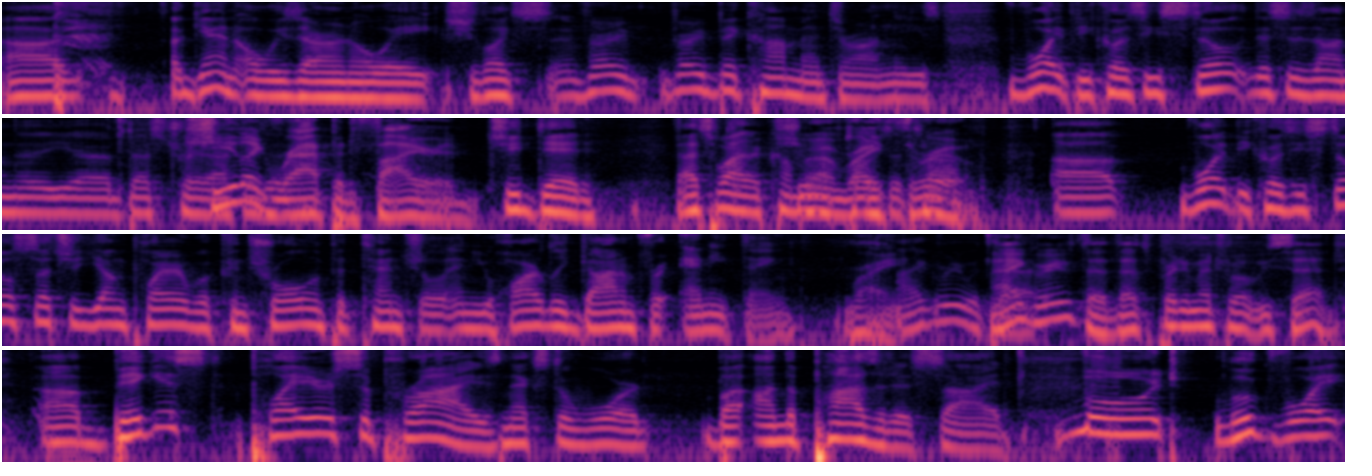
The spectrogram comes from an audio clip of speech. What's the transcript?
Uh, again, always Aaron 08. She likes a very, very big commenter on these. Voit because he's still. This is on the uh, best trade. She like rapid fired. She did. That's why they're coming She went right through. Uh, because he's still such a young player with control and potential, and you hardly got him for anything. Right. I agree with that. I agree with that. That's pretty much what we said. Uh, biggest player surprise next award, but on the positive side, Void. Luke Voit,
